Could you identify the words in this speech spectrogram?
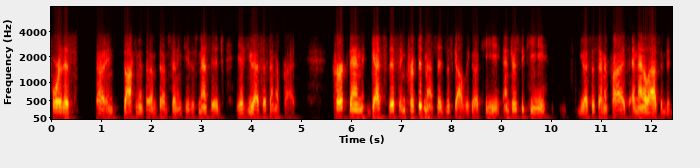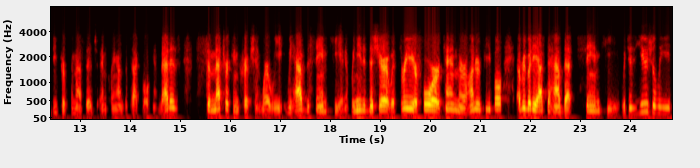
for this uh, document that I'm, that I'm sending to you, this message, is USS Enterprise. Kirk then gets this encrypted message, this gobbledygook. He enters the key, USS Enterprise, and that allows him to decrypt the message and Klingons attack Vulcan. That is symmetric encryption, where we, we have the same key. And if we needed to share it with three or four or 10 or a 100 people, everybody has to have that same key, which is usually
